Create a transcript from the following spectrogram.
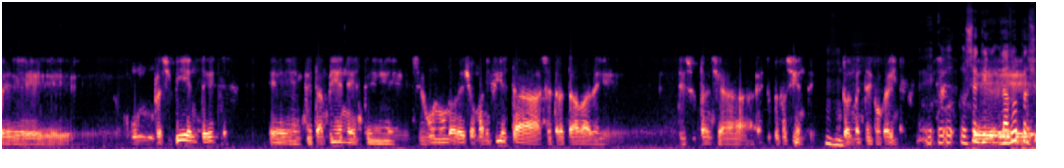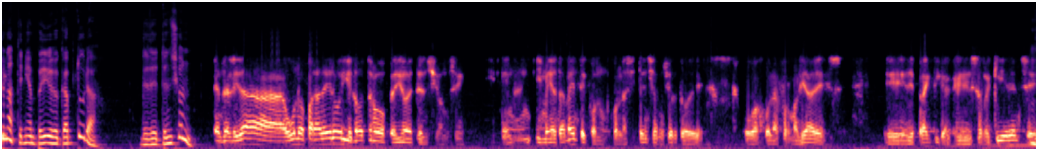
eh, un recipiente eh, que también este, según uno de ellos manifiesta se trataba de, de sustancia estupefaciente, Ujú. puntualmente de cocaína. Eh, o, o sea que las dos Eh, personas tenían pedidos de captura, de detención. En realidad, uno paradero y el otro pedido de detención, sí. En- inmediatamente con, con la asistencia, ¿no es cierto?, de, o bajo las formalidades eh, de práctica que se requieren, se,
